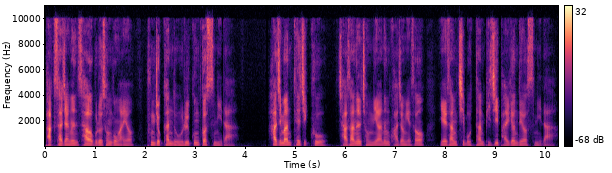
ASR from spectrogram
박 사장은 사업으로 성공하여 풍족한 노후를 꿈꿨습니다. 하지만 퇴직 후 자산을 정리하는 과정에서 예상치 못한 빚이 발견되었습니다.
